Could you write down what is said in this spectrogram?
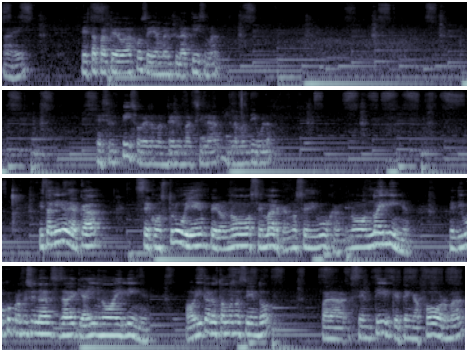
Ahí. Esta parte de abajo se llama el platisma. Es el piso del maxilar, de la mandíbula. Esta línea de acá se construyen, pero no se marcan, no se dibujan, no, no hay línea. En dibujo profesional se sabe que ahí no hay línea. Ahorita lo estamos haciendo para sentir que tenga forma,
